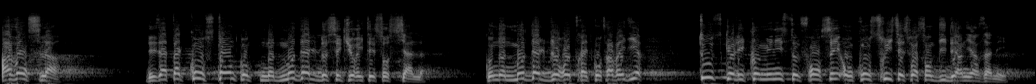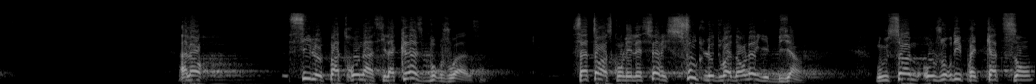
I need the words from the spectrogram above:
avant cela, des attaques constantes contre notre modèle de sécurité sociale, contre notre modèle de retraite, contre, à vrai dire, tout ce que les communistes français ont construit ces 70 dernières années. Alors, si le patronat, si la classe bourgeoise s'attend à ce qu'on les laisse faire, ils se foutent le doigt dans l'œil et bien. Nous sommes aujourd'hui près de 400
